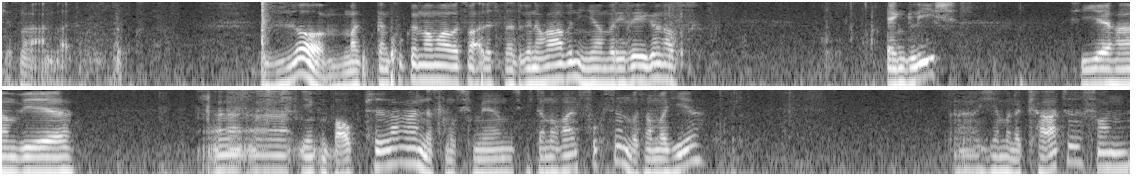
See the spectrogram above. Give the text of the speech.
Ich erstmal eine Anleitung. So, mal, dann gucken wir mal, was wir alles da drin haben. Hier haben wir die Regeln auf Englisch. Hier haben wir äh, irgendeinen Bauplan. Das muss ich mir muss ich mich da noch reinfuchsen. Was haben wir hier? Äh, hier haben wir eine Karte von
